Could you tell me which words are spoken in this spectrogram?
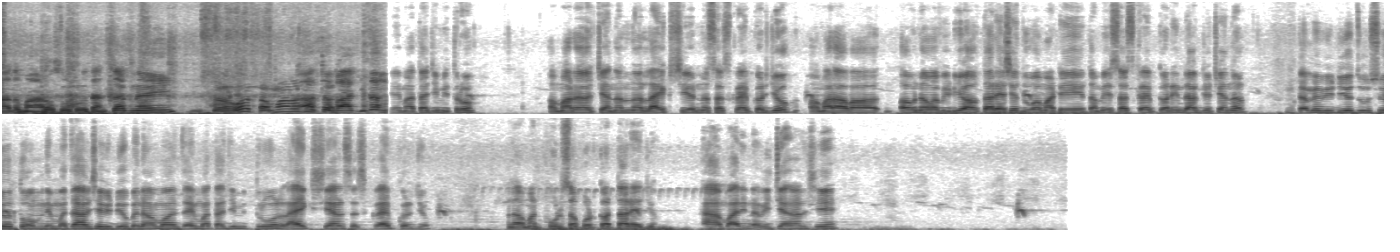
આ તો મારો છોકરો તન શક નહીં. તમારો બાકી જય માતાજી મિત્રો. અમારા ચેનલને લાઇક શેર ને સબસ્ક્રાઈબ કરજો. અમારા આવા અવનવા વીડિયો આવતા રહેશે જોવા માટે. તમે સબસ્ક્રાઈબ કરીને રાખજો ચેનલ તમે વીડિયો જોશો તો અમને મજા આવશે વીડિયો બનાવવામાં. જય માતાજી મિત્રો લાઇક શેર સબસ્ક્રાઈબ કરજો. અને અમને ફૂલ સપોર્ટ કરતા રહેજો. આ અમારી નવી ચેનલ છે.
